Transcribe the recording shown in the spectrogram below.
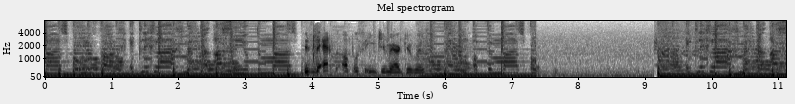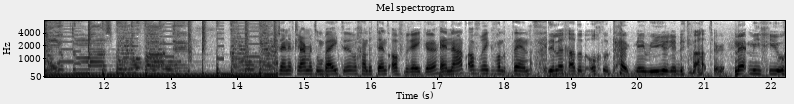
Maas Boulevard. Ik lig laag met de assie op de Maas Dit is de echte appelsientje merk jongens. op de Maas. Met de assie op de Maas Boulevard. ey. We zijn net klaar met ontbijten. We gaan de tent afbreken. En na het afbreken van de tent, Dylan gaat een ochtendduik nemen hier in dit water. Met Michiel.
